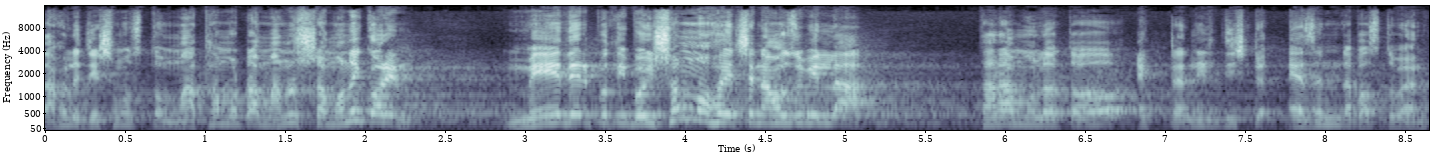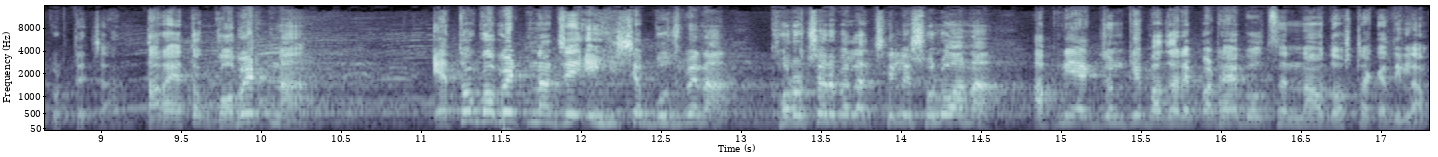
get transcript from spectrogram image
তাহলে যে সমস্ত মাথা মোটা মানুষরা মনে করেন মেয়েদের প্রতি বৈষম্য হয়েছে, নাউজুবিল্লাহ, তারা মূলত একটা নির্দিষ্ট এজেন্ডা বাস্তবায়ন করতে চান। তারা এত গবেট না, এত গবেট না যে এই হিসাব বুঝবে না, খরচের বেলা ছেলে ষোলো আনা, আপনি একজনকে বাজারে পাঠায় বলছেন, নাও, দশ টাকা দিলাম।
